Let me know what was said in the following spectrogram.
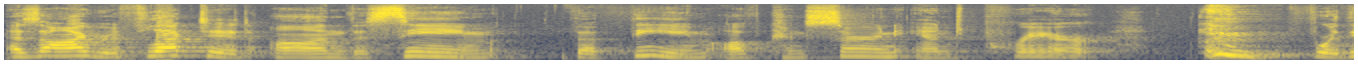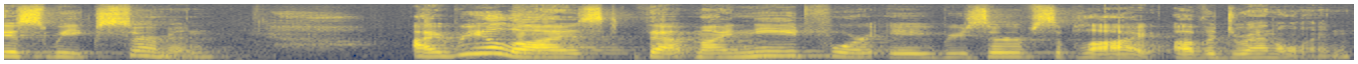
As I reflected on the theme, the theme of concern and prayer for this week's sermon, I realized that my need for a reserve supply of adrenaline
